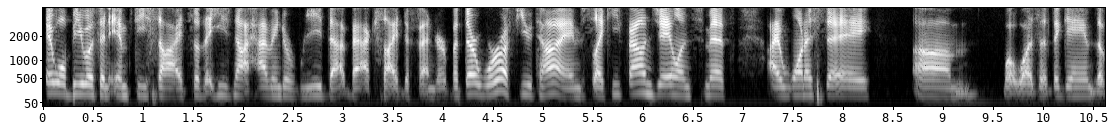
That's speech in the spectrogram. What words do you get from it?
it will be with an empty side so that he's not having to read that backside defender. But there were a few times like he found Jalen Smith, I want to say um, what was it the game the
